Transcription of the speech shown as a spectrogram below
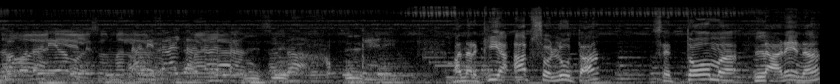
No, Daniel, eso es más Dale, salta, salta. Anarquía absoluta. Se toma la arena.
